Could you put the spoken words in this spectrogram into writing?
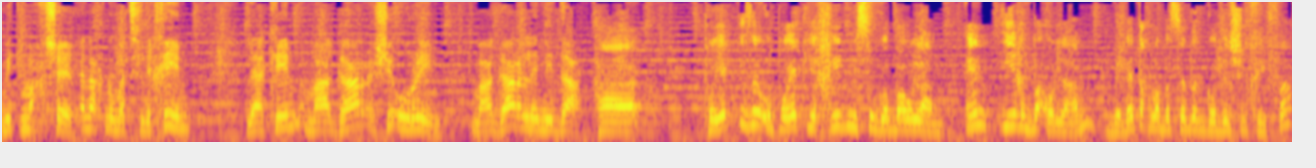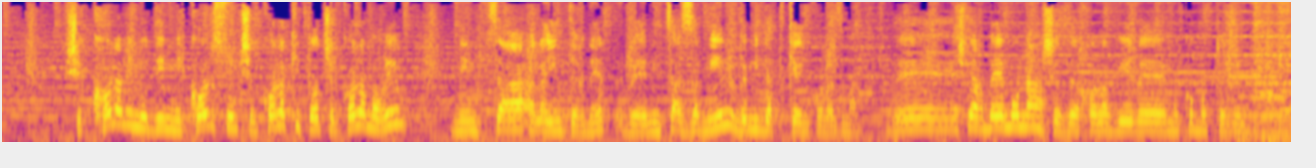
מתמחשב. אנחנו מצליחים להקים מאגר שיעורים, מאגר למידה. הפרויקט הזה הוא פרויקט יחיד מסוגו בעולם. אין עיר בעולם, ובטח לא בסדר גודל של חיפה, שכל הלימודים מכל סוג, של כל הכיתות, של כל המורים, נמצא על האינטרנט ונמצא זמין ומתעדכן כל הזמן. ויש לי הרבה אמונה שזה יכול להביא למקומות טובים.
